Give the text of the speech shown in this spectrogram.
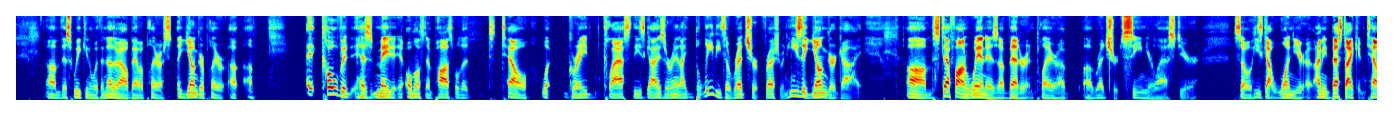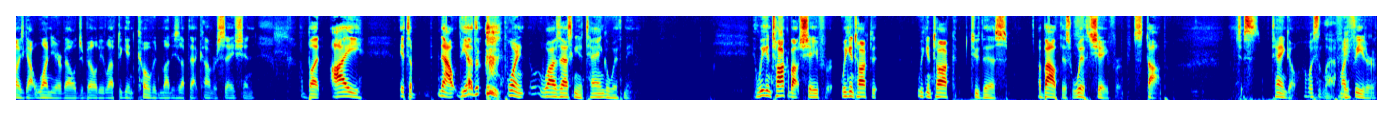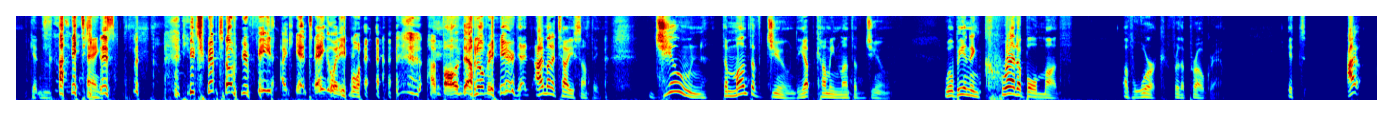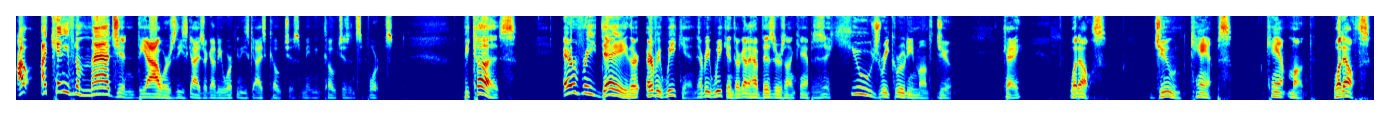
um, this weekend with another Alabama player, a, younger player. Uh, uh, COVID has made it almost impossible to, to tell what grade class these guys are in. I believe he's a redshirt freshman. He's a younger guy. Um, Stephon Wynn is a veteran player, a, a redshirt senior last year. So he's got one year. I mean, best I can tell, he's got one year of eligibility left. Again, COVID muddies up that conversation. But I, it's a now the other point. Why I was asking you to tangle with me, and we can talk about Schaefer. We can talk to, we can talk to this about this with Schaefer. Stop. Just tango. I wasn't laughing. My feet are getting tangled. you tripped over your feet. I can't tango anymore. I'm falling down over here. I'm going to tell you something. June, the month of June, the upcoming month of June, will be an incredible month of work for the program. It's I I I can't even imagine the hours these guys are going to be working. These guys, coaches, meaning coaches and supports, because every day, they're, every weekend, every weekend, they're going to have visitors on campus. It's a huge recruiting month, June. Okay. What else? June, camps, camp month. What else?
